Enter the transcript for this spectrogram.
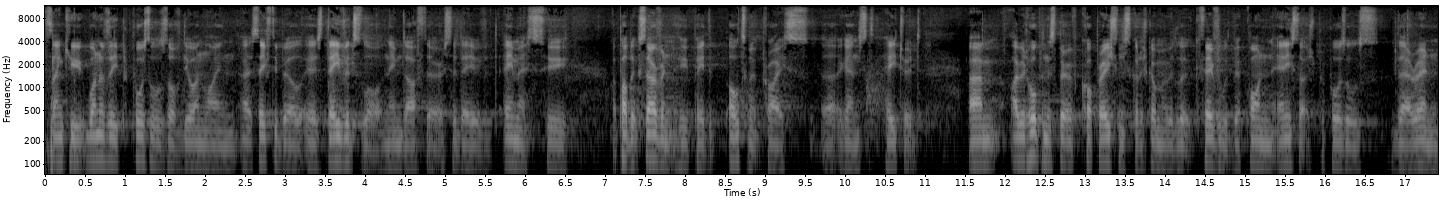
Thank you. One of the proposals of the online uh, safety bill is David's Law, named after Sir David Amos, who a public servant who paid the ultimate price uh, against hatred. Um, I would hope in the spirit of cooperation the Scottish Government would look favourably upon any such proposals therein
